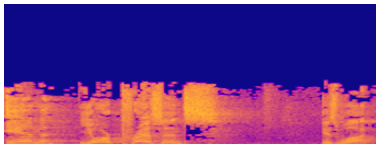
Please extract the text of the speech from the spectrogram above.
In your presence is what?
